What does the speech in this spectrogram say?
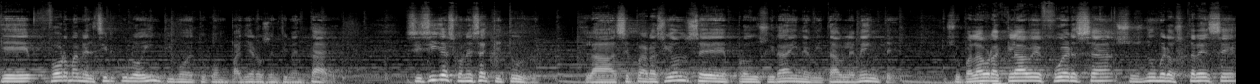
que forman el círculo íntimo de tu compañero sentimental. Si sigues con esa actitud, la separación se producirá inevitablemente. Su palabra clave, fuerza, sus números 13,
